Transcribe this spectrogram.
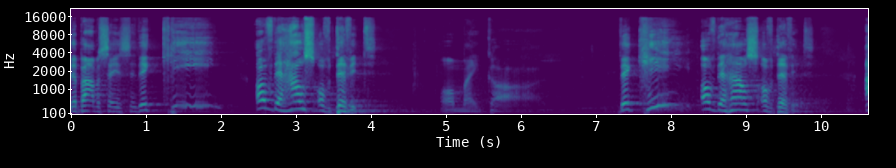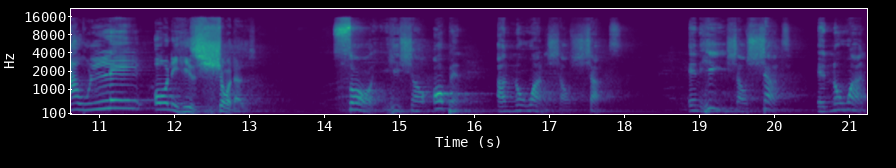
The Bible says, the key of the house of David. Oh my God. The key of the house of David, I will lay on his shoulders. So he shall open, and no one shall shut. And he shall shut, and no one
